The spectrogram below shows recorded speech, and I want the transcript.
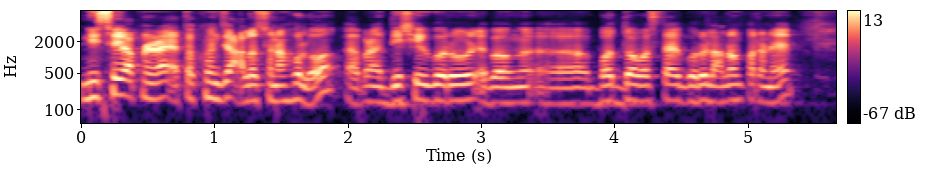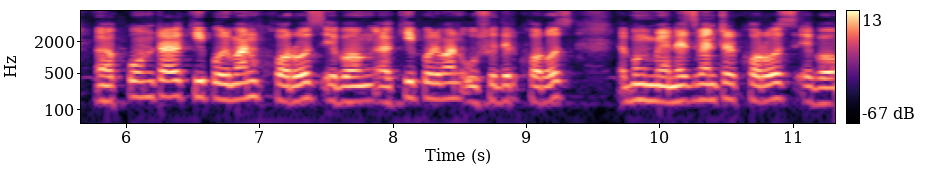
নিশ্চয়ই আপনারা এতক্ষণ যে আলোচনা হলো আপনার দেশি গরুর এবং বদ্ধ অবস্থায় গরু লালন পালনে আহ, কোনটার কি পরিমাণ খরচ এবং কি পরিমাণ ওষুধের খরচ এবং ম্যানেজমেন্টের খরচ এবং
